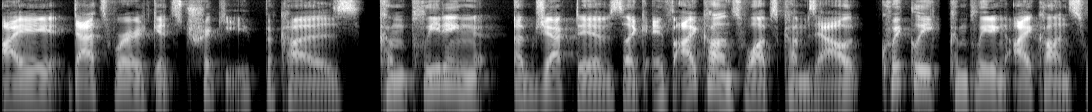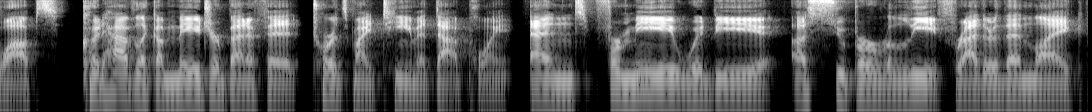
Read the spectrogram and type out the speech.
I that's where it gets tricky because completing objectives, like if icon swaps comes out, quickly completing icon swaps could have like a major benefit towards my team at that point. And for me would be a super relief rather than like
